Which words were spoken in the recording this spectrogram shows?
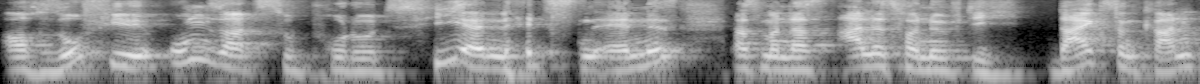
auch so viel Umsatz zu produzieren letzten Endes, dass man das alles vernünftig deichseln kann.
